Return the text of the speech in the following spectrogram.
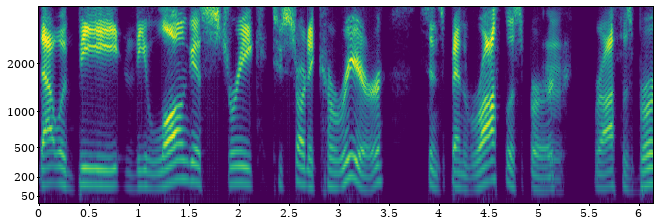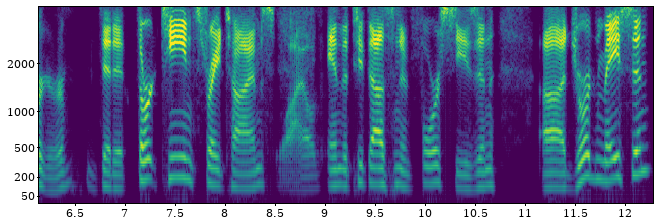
That would be the longest streak to start a career since Ben Roethlisberger. Mm. Roethlisberger did it 13 straight times. Wild. In the 2004 season. Uh, Jordan Mason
